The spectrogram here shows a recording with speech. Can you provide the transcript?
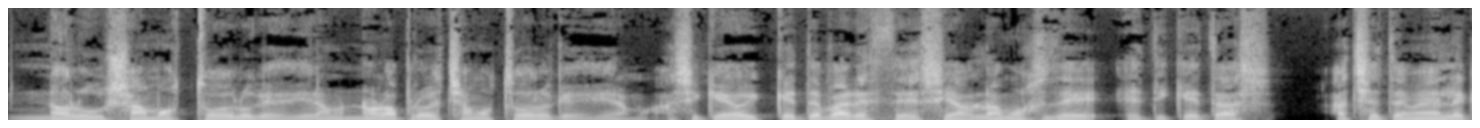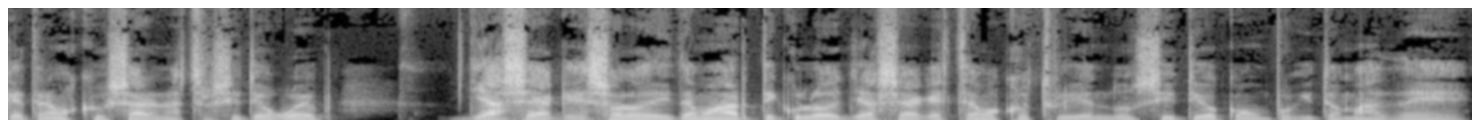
no lo usamos todo lo que debiéramos, no lo aprovechamos todo lo que debiéramos. Así que hoy, ¿qué te parece si hablamos de etiquetas HTML que tenemos que usar en nuestro sitio web? Ya sea que solo editemos artículos, ya sea que estemos construyendo un sitio con un poquito más de,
